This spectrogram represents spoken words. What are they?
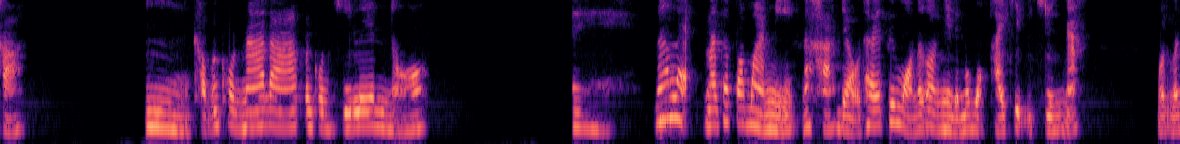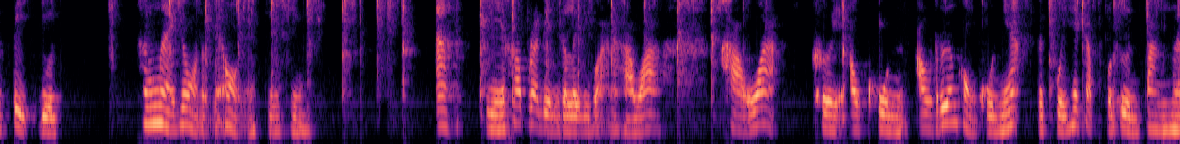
คะ อืม เขาเป็นคนน่ารัก เป็นคนขี้เล่นเนาะ นั่นแหละ น่าจะประมาณนี้นะคะ เดี๋ยวถ้าพี่หมอนึกออกอยงี้เดี๋ยวมาบอกท้ายคลิปอีกทีนะ เหมือนมันติดอยู่ข้างในพี่หมอนึกไม่ออกเลยจริง ๆ อะ ทีนี้เข้าประเด็นกันเลยดีกว่านะคะว่า เขาอะเคยเอาคุณเอาเรื่องของคุณเนี้ยไปคุยให้กับคนอื่นฟังไหม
